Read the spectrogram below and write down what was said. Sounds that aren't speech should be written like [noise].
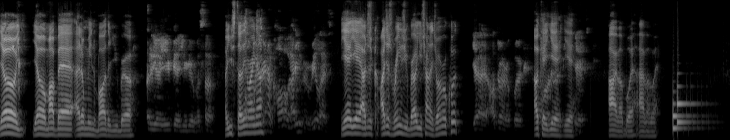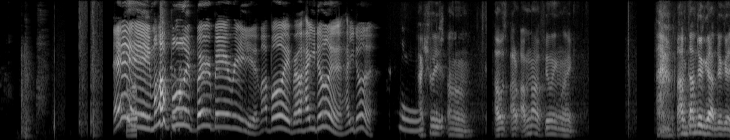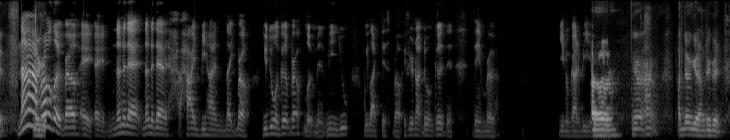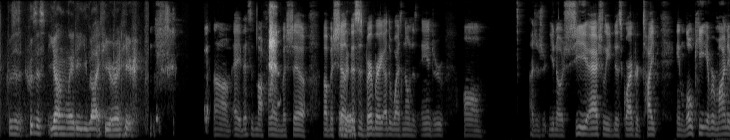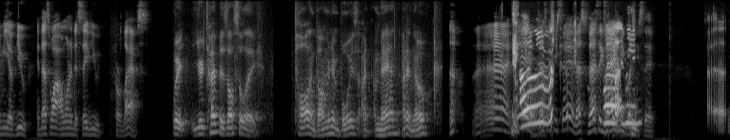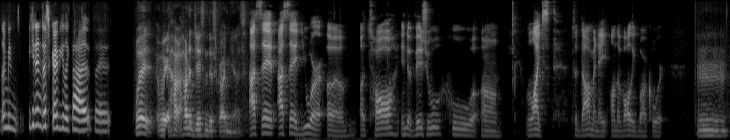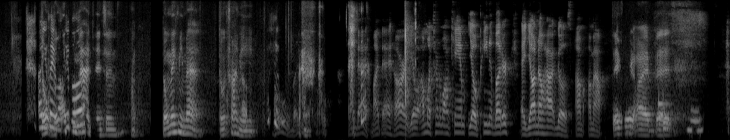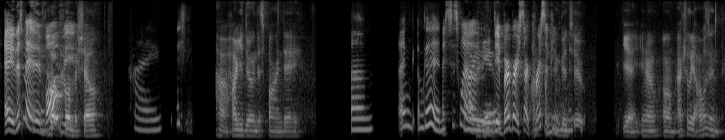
Yo, yo, my bad. I don't mean to bother you, bro. Oh, yo, you good? You good? What's up? Are you studying right now? You're call. I didn't even realize. Yeah, yeah. I just I just ringed you, bro. You trying to join real quick? Yeah, I'll join real quick. Okay, Oh, yeah, yeah. All right, my boy. All right, my boy. Hey, my boy Burberry, my boy, bro. How you doing? How you doing? Actually, um, I was I, I'm not feeling like [laughs] I'm I'm doing good. I'm doing good. Nah, Nigga. bro. Look, bro. Hey, hey. None of that. None of that. Hide behind. Like, bro. You doing good, bro? Look, man. Me and you, we like this, bro. If you're not doing good, then, then, bro, you don't gotta be here. Uh, you know, I'm I'm doing good. I'm doing good. Who's this? Who's this young lady you got here right here? [laughs] Um, hey, this is my friend Michelle. Uh, Michelle, Okay. this is Burberry, otherwise known as Andrew. Um, I just, you know, she actually described her type, and low key, it reminded me of you, and that's why I wanted to save you for last. Wait, your type is also like tall and dominant boys. I, a man. I didn't know. Eh, [laughs] yeah, that's what she said. That's that's exactly well, I what she mean- said. Uh, I mean, he didn't describe you like that, but Wait, wait. How how did Jason describe me as? I said, I said you are um a tall individual who um likes to dominate on the volleyball court. Mm, oh, you don't play don't make me mad, Jason. Um, Don't make me mad. Don't try me. Oh. Oh, my bad, my bad. All right, yo, I'm gonna turn them off cam. Yo, peanut butter. Hey, y'all know how it goes. I'm, I'm out. Favorite, I bet. Mhm. Hey, this man Hello, involved hello, me. Michelle. Hi. How how are you doing this fine day? Um, I'm I'm good. Hey, since when How you? did Burberry start I'm, pressing I'm doing people? good too. Yeah, you know, um, actually, I wasn't.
